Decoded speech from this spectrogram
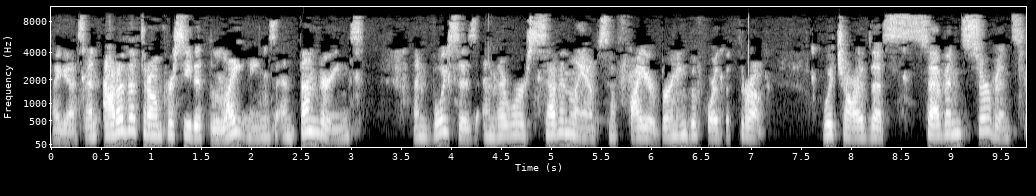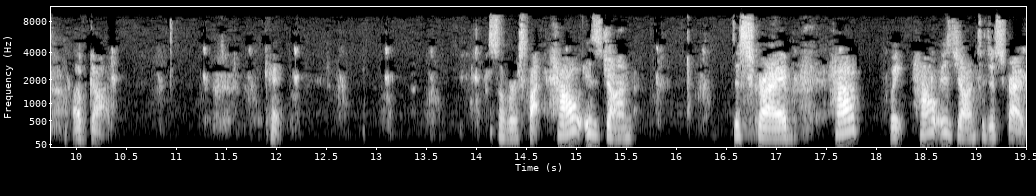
I guess. And out of the throne proceeded lightnings and thunderings and voices, and there were seven lamps of fire burning before the throne, which are the seven servants of God. Okay. So verse 5. How is John describe how wait, how is John to describe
